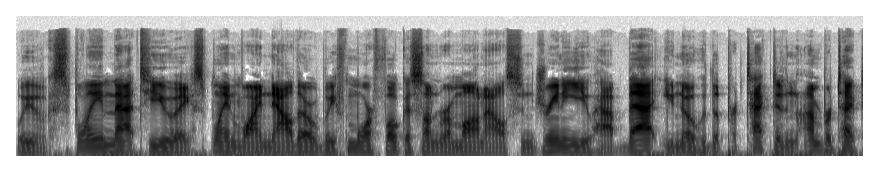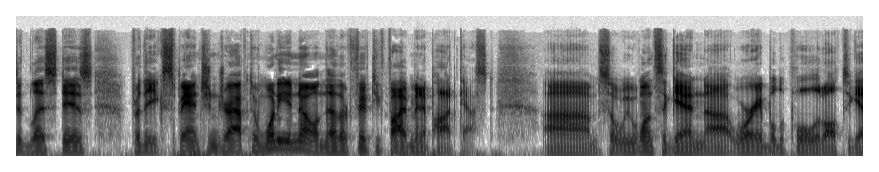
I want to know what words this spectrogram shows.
We've explained that to you. We explained why now there will be more focus on Ramon Alessandrini. You have that. You know who the protected and unprotected list is for the expansion draft, and what do you know? Another 55 minute podcast. Um, so we once again uh, were able to pull it all together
